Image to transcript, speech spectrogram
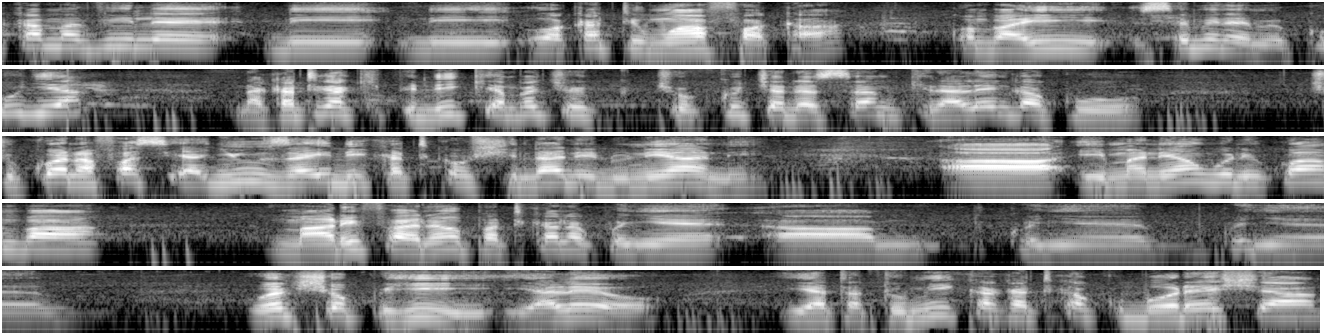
kama vile ni, ni wakati mwafaka kwamba hii semina imekuja na katika kipindi hiki ambacho chuo kikuu cha Dar es Salaam kinalenga kuchukua nafasi ya juu zaidi katika ushindani duniani. Uh, imani yangu ni kwamba maarifa yanayopatikana kwenye, um, kwenye, kwenye workshop hii ya leo yatatumika katika kuboresha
